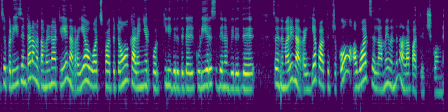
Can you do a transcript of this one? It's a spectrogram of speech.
ஸோ இப்போ ரீசெண்டாக நம்ம தமிழ்நாட்டிலேயே நிறைய அவார்ட்ஸ் பார்த்துட்டோம். கலைஞர் பொற்கிளி விருதுகள் குடியரசு தின விருது. ஸோ இந்த மாதிரி நிறைய பார்த்துட்ருக்கோம் அவார்ட்ஸ் எல்லாமே வந்து நல்லா பார்த்து வச்சுக்கோங்க.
